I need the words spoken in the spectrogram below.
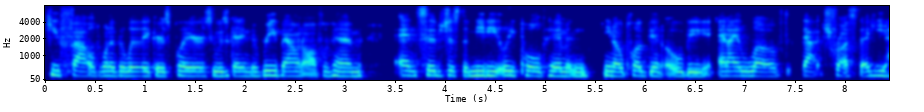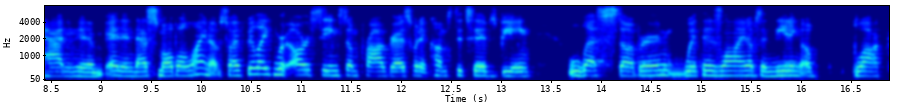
he fouled one of the Lakers players who was getting the rebound off of him. And Thibs just immediately pulled him and, you know, plugged in Obi. And I loved that trust that he had in him and in that small ball lineup. So I feel like we are seeing some progress when it comes to Thibs being less stubborn with his lineups and needing a block,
